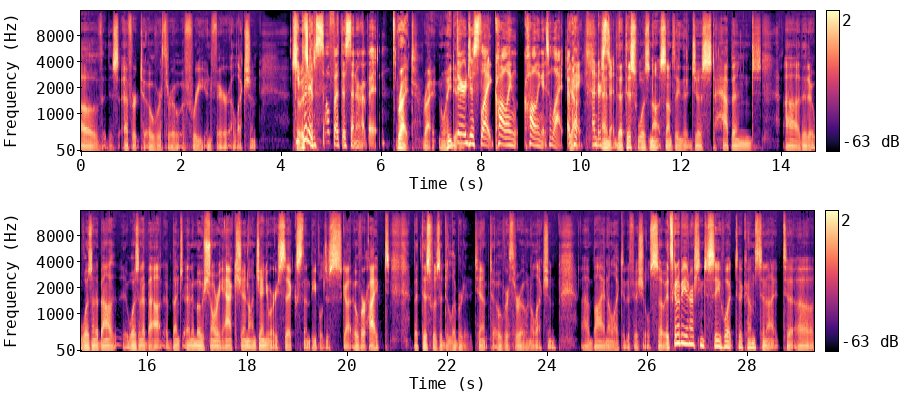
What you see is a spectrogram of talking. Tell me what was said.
of this effort to overthrow a free and fair election. he it's put good- himself at the center of it. right, right. Well, he did. They're just like calling calling it to light. Yeah. Okay, understood. and that this was not something that just happened uh, that it wasn't about it wasn't about a bunch an emotional reaction on January 6th and people just got overhyped but this was a deliberate attempt to overthrow an election uh, by an elected official so it's going to be interesting to see what uh, comes tonight uh,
